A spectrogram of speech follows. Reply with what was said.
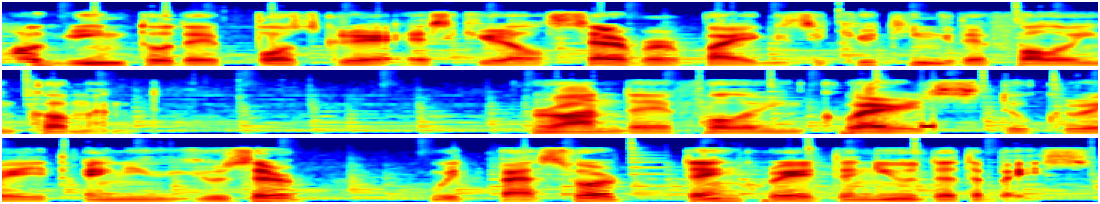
Log into the PostgreSQL server by executing the following command. Run the following queries to create a new user with password, then create a new database.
